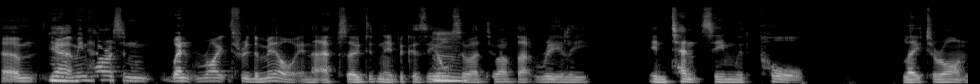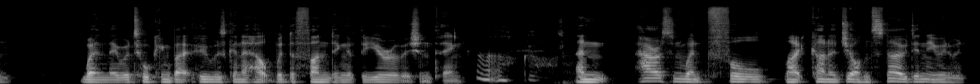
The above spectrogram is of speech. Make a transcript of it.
Um, yeah, I Mm. mean Harrison went right through the mill in that episode, didn't he? Because he Mm. also had to have that really intense scene with Paul later on when they were talking about who was going to help with the funding of the Eurovision thing. oh god And Harrison went full like kind of Jon Snow, didn't he? When he went,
